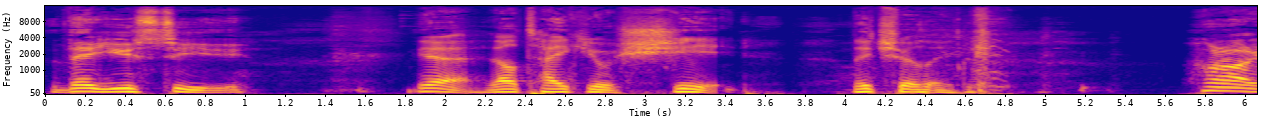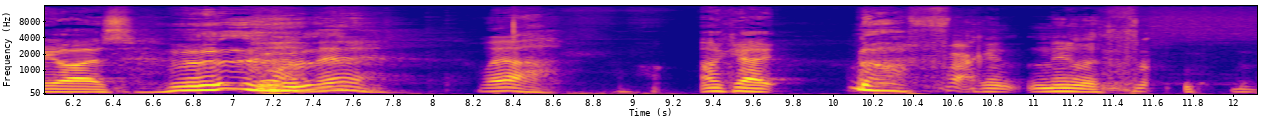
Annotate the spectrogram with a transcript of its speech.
they're used to you. Yeah, they'll take your shit, literally. All right, guys. oh man, wow. Okay. Oh, fucking nearly, th-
